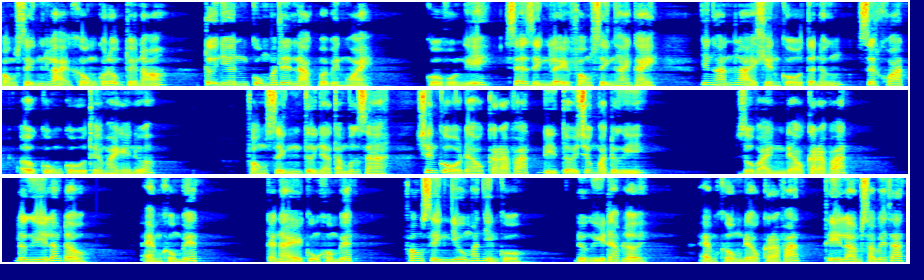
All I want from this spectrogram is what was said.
Phong Sính lại không có động tới nó, tự nhiên cũng mất liên lạc với bên ngoài. Cô vốn nghĩ sẽ dính lấy Phong Sính 2 ngày, nhưng hắn lại khiến cô tận hứng, dứt khoát ở cùng cô thêm 2 ngày nữa. Phong Sính từ nhà tắm bước ra, trên cổ đeo caravat đi tới trước mặt Đường Ý. "Giúp anh đeo caravat." Đường Ý lắc đầu, "Em không biết." "Cái này cũng không biết." Phong Sính nhíu mắt nhìn cô. Đường Ý đáp lời, "Em không đeo caravat thì làm sao biết thắt?"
